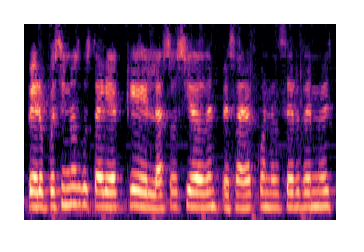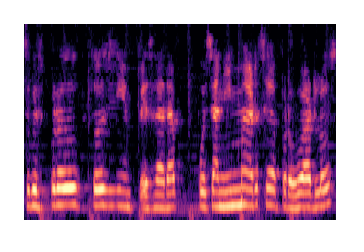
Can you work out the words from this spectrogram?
pero pues sí nos gustaría que la sociedad empezara a conocer de nuestros productos y empezara pues a animarse a probarlos,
